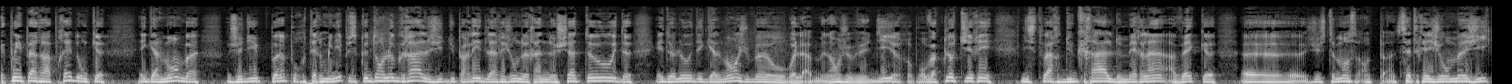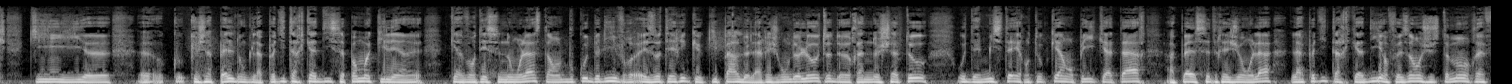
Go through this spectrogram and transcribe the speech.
Et puis par après, donc euh, également, ben, je dis point pour terminer, puisque dans le Graal, j'ai dû parler de la région de Rennes-le-Château et de, et de l'Aude également. Je, ben, oh, voilà, maintenant je veux dire, on va clôturer l'histoire du Graal de Merlin avec euh, euh justement cette région magique qui euh, que, j'appelle donc la Petite Arcadie. C'est pas moi qui l'ai qui ai inventé ce nom-là. C'est dans beaucoup de livres ésotériques qui parlent de la région de l'Aude, de Rennes-le-Château ou des mystères, en tout cas en pays Qatar, appellent cette région-là la Petite Arcadie en faisant justement référence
